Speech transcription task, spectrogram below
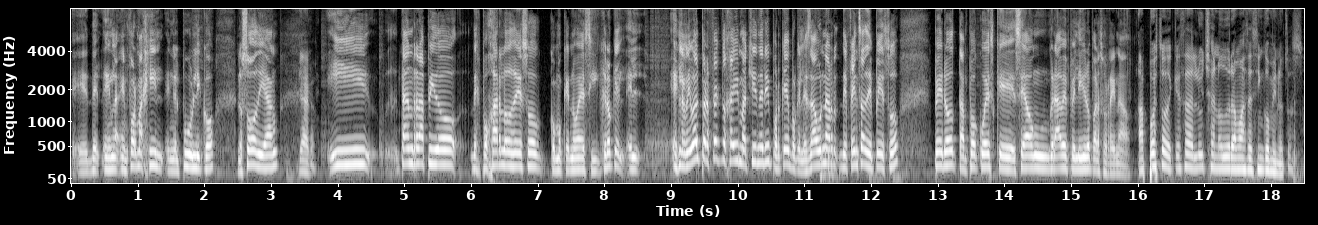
eh, de- en, la- en forma gil en el público, los odian. Claro. Y tan rápido despojarlos de eso como que no es. Y creo que el, el- el rival perfecto es Heavy Machinery, ¿por qué? Porque les da una defensa de peso, pero tampoco es que sea un grave peligro para su reinado. Apuesto de que esa lucha no dura más de 5 minutos.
